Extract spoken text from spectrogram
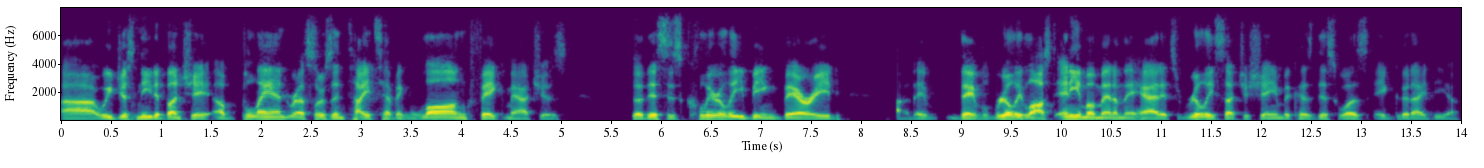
Uh, we just need a bunch of, of bland wrestlers in tights having long fake matches. So this is clearly being buried. Uh, they've they've really lost any momentum they had. It's really such a shame because this was a good idea.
